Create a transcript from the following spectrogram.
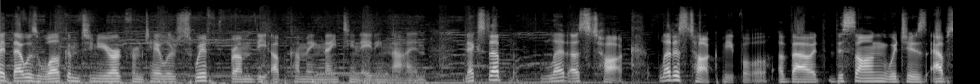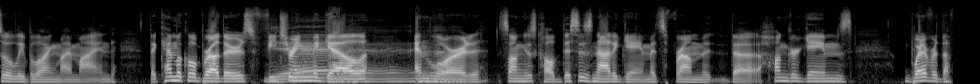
right, that was Welcome to New York from Taylor Swift from the upcoming 1989. Next up, let us talk. Let us talk, people, about this song, which is absolutely blowing my mind. The Chemical Brothers featuring Miguel and Lorde. The song is called This Is Not a Game. It's from the Hunger Games, whatever the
